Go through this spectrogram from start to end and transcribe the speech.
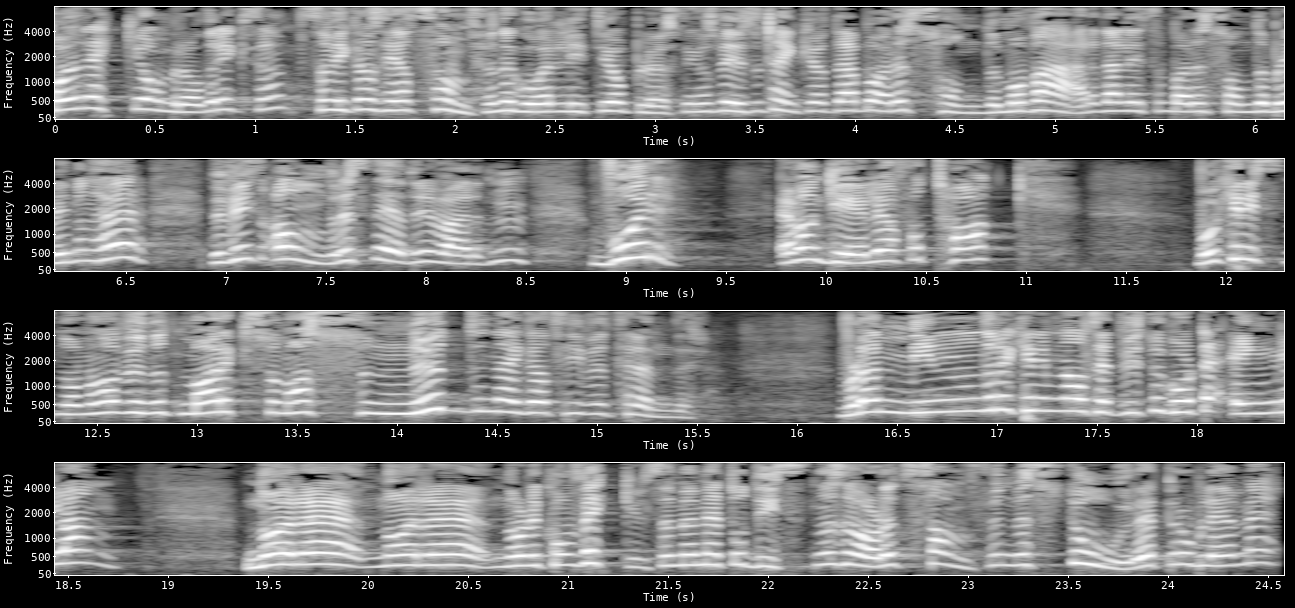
På en rekke områder ikke sant? som vi kan si at samfunnet går litt i oppløsning. Og så, videre, så tenker vi at det er bare sånn det må være. det er liksom bare sånn det blir. Men hør, det fins andre steder i verden hvor evangeliet har fått tak hvor kristendommen har vunnet mark, som har snudd negative trender. Hvor det er mindre kriminalitet. Hvis du går til England når, når, når det kom vekkelse med metodistene, så var det et samfunn med store problemer.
